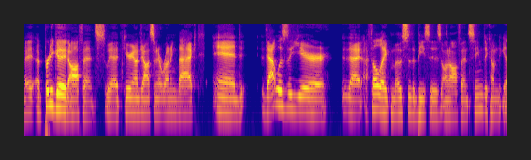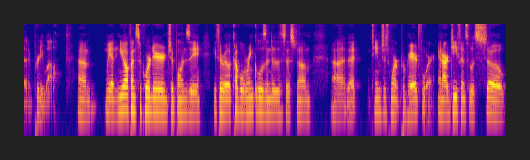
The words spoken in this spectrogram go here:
a, a pretty good offense. We had Kerryon Johnson at running back, and that was the year that I felt like most of the pieces on offense seemed to come together pretty well. Um, we had a new offensive coordinator in Chip Lindsey. He threw a couple wrinkles into the system uh, that teams just weren't prepared for, and our defense was so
